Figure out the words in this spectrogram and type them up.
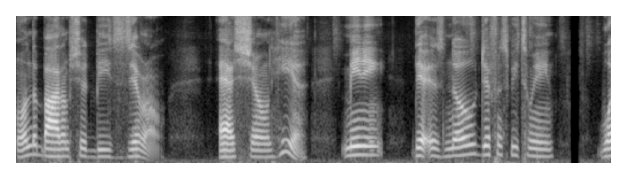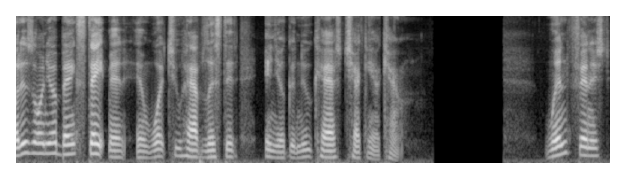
on the bottom should be zero, as shown here, meaning there is no difference between what is on your bank statement and what you have listed in your GNU Cash checking account. When finished,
